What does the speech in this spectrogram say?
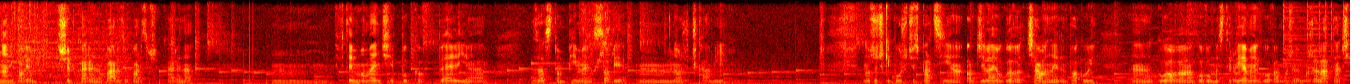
No nie powiem, szybka arena, bardzo, bardzo szybka arena. Mm, W tym momencie Book of Belia zastąpimy sobie mm, nożyczkami. Nożyczki po użyciu spacji oddzielają głowę od ciała na jeden pokój. E, Głowa, głową my sterujemy, głowa może, może latać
